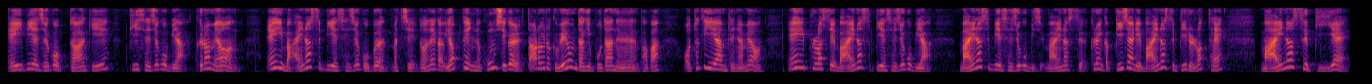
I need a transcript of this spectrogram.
ab의 제곱 더하기 b 세제곱이야. 그러면 a 마이너스 b의 세제곱은 맞지? 너네가 옆에 있는 공식을 따로 이렇게 외운다기보다는 봐봐. 어떻게 이해하면 되냐면 a 플러스의 마이너스 b의 세제곱이야. 마이너스 b의 세제곱이지 마이너스. 그러니까 b 자리에 마이너스 b를 넣대. 마이너스 b의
